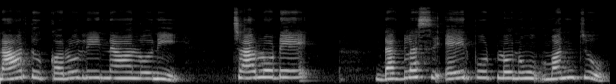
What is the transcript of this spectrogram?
నార్త్ కరోలినాలోని చార్లోటే డగ్లస్ ఎయిర్పోర్ట్లోనూ మంచు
